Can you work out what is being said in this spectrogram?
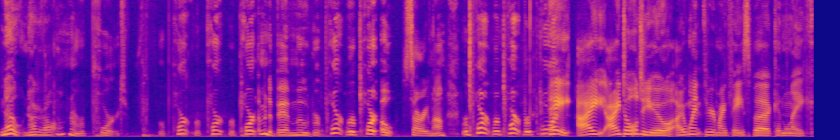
No, not at all. I'm gonna report, report, report, report. I'm in a bad mood. Report, report. Oh, sorry, mom. Report, report, report. Hey, I I told you I went through my Facebook and like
